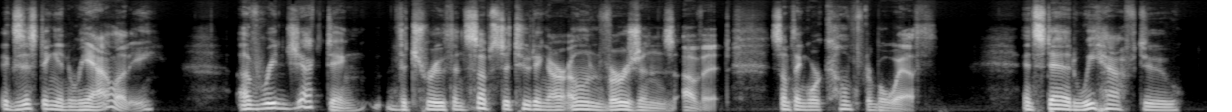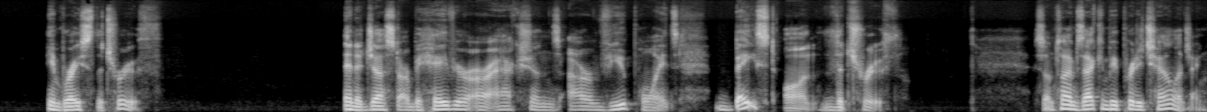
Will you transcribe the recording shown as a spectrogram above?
existing in reality of rejecting the truth and substituting our own versions of it, something we're comfortable with. Instead, we have to embrace the truth and adjust our behavior, our actions, our viewpoints based on the truth. Sometimes that can be pretty challenging,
